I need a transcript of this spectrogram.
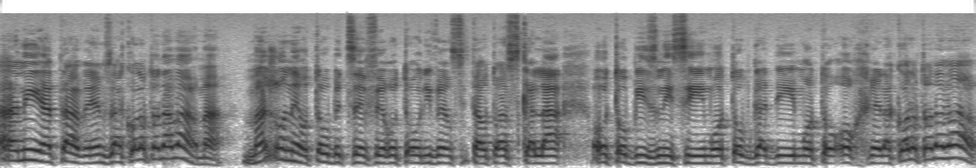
אני, אתה והם, זה הכל אותו דבר, מה? מה שונה? אותו בית ספר, אותו אוניברסיטה, אותו השכלה, אותו ביזנסים, אותו בגדים, אותו אוכל, הכל אותו דבר,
